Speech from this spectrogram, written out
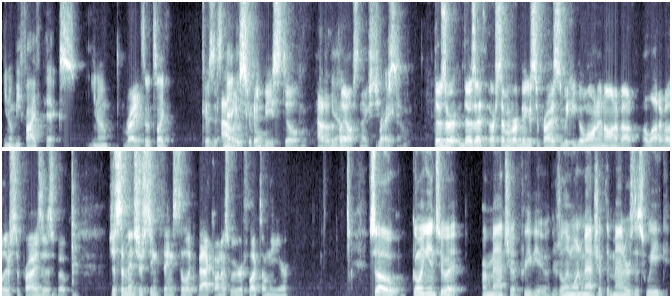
you know, be five picks. You know, right. so it's like because Alex negligible. could be still out of the Yeah. playoffs next year. Right. So those are those are, are some of our biggest surprises. We could go on and on about a lot of other surprises, but just some interesting things to look back on as we reflect on the year. So going into it, our matchup preview. There's only one matchup that matters this week.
